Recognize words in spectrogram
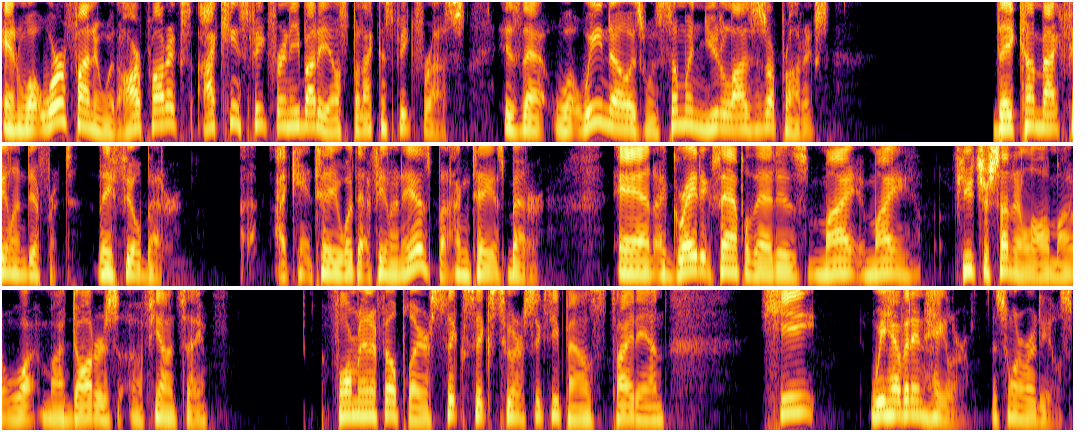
And what we're finding with our products, I can't speak for anybody else, but I can speak for us, is that what we know is when someone utilizes our products, they come back feeling different. They feel better. I can't tell you what that feeling is, but I can tell you it's better. And a great example of that is my my future son-in-law, my my daughter's uh, fiance, former NFL player, 6'6", 260 pounds, tight end. He, we have an inhaler. It's one of our deals,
